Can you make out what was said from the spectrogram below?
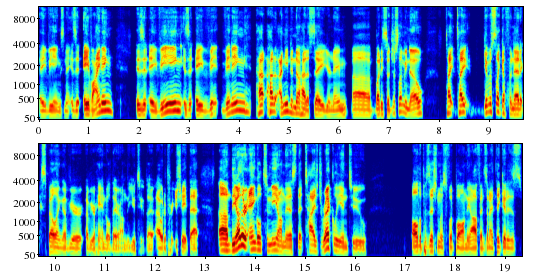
A Ving's name? Is it A Vining? Is it A Ving? Is it A Vinning? How, how I need to know how to say your name, uh, buddy. So just let me know. Tight, tight. Give us like a phonetic spelling of your of your handle there on the YouTube. I, I would appreciate that. Um, the other angle to me on this that ties directly into all the positionless football on the offense, and I think it is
